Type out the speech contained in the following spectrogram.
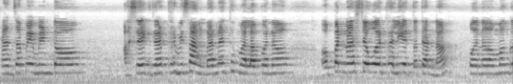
ह्यांचं पेमेंट असं एक्झॅक्ट तर मी सांगणार नाही तुम्हाला पण पन्नासच्या वर खाली येतं त्यांना. पण मग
